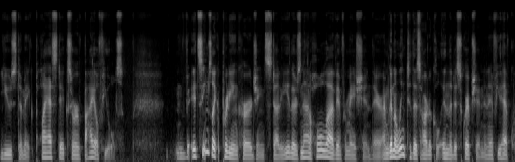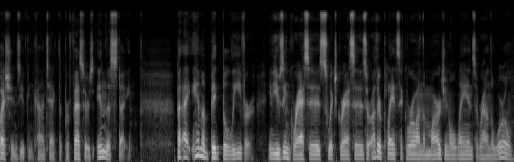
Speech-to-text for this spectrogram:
use to make plastics or biofuels it seems like a pretty encouraging study. There's not a whole lot of information there. I'm going to link to this article in the description, and if you have questions, you can contact the professors in this study. But I am a big believer in using grasses, switchgrasses, or other plants that grow on the marginal lands around the world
